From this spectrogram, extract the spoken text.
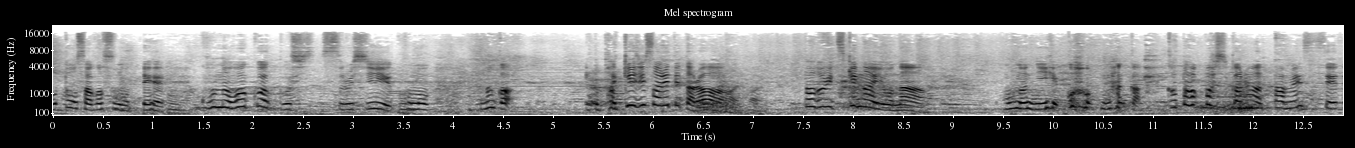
音を探すのってこんなワクワクするしこのなんか、えっと、パッケージされてたらたどり着けないようなものに こうなんか片っ端から試せる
